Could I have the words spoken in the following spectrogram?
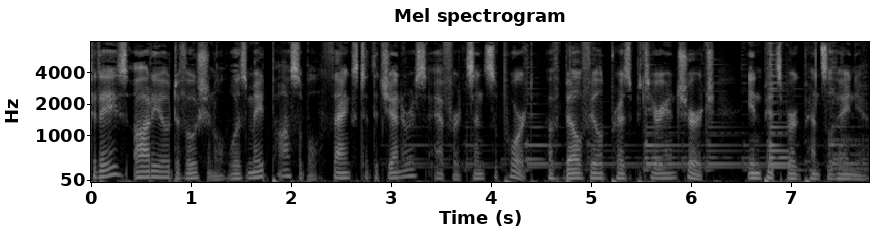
Today's audio devotional was made possible thanks to the generous efforts and support of Bellefield Presbyterian Church in Pittsburgh, Pennsylvania.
